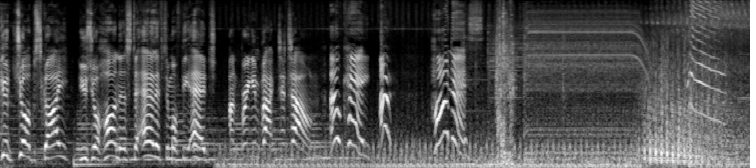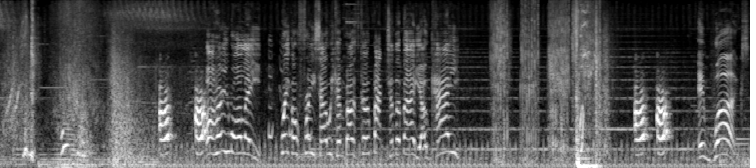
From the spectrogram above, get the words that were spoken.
Good job, Skye. Use your harness to airlift him off the edge and bring him back to town. Okay. Oh, harness. Oh, hey, Wally! Wiggle free so we can both go back to the bay, okay? It worked.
